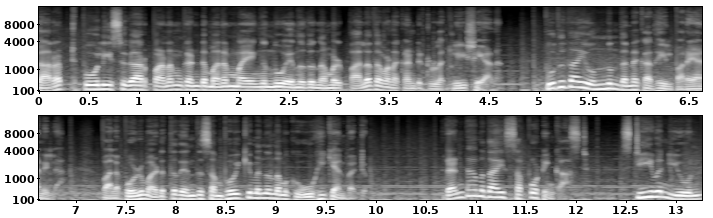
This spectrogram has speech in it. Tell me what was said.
കറപ്റ്റ് പോലീസുകാർ പണം കണ്ട് മനം മയങ്ങുന്നു എന്നത് നമ്മൾ പലതവണ കണ്ടിട്ടുള്ള ക്ലീഷയാണ് പുതുതായി ഒന്നും തന്നെ കഥയിൽ പറയാനില്ല. പലപ്പോഴും അടുത്തത് എന്ത് സംഭവിക്കുമെന്ന് നമുക്ക് ഊഹിക്കാൻ പറ്റും. രണ്ടാമതായി supporting cast Steven Yeun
